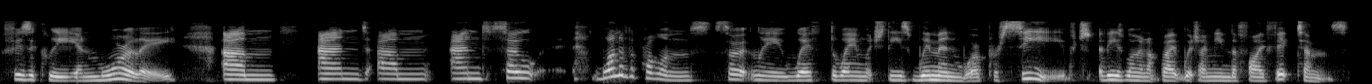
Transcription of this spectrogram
physically and morally, um, and um, and so one of the problems, certainly, with the way in which these women were perceived, these women, by which I mean the five victims,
